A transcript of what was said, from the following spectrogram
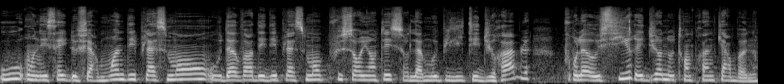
où on essaye de faire moins de déplacements ou d'avoir des déplacements plus orientés sur de la mobilité durable pour là aussi réduire notre empreinte carbone.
